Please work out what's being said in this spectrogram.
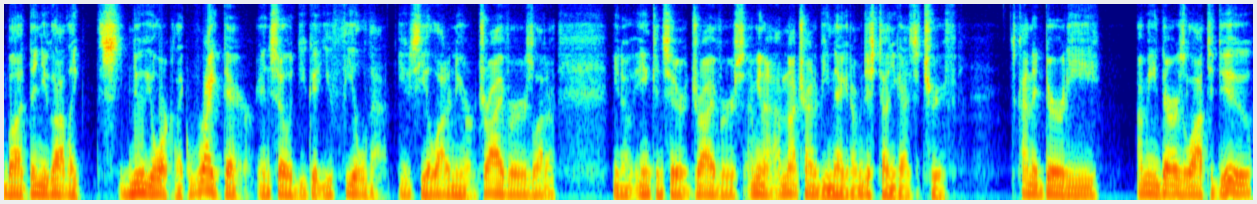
but then you got like New York, like right there, and so you get you feel that you see a lot of New York drivers, a lot of you know inconsiderate drivers. I mean, I'm not trying to be negative. I'm just telling you guys the truth. It's kind of dirty. I mean, there's a lot to do,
